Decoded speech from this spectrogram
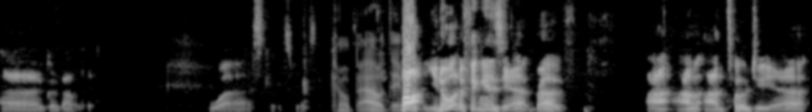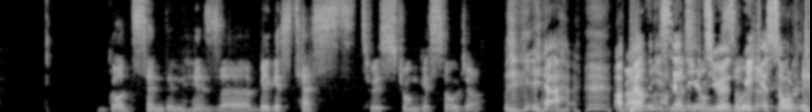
uh, go Day. Worst case, worst case. GO Battle Day. But you know what the thing is, yeah, bro. I I, I told you, yeah. God sending his uh, biggest test to his strongest soldier. yeah. Apparently, he's I'm sending it to his strongest weakest soldier.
